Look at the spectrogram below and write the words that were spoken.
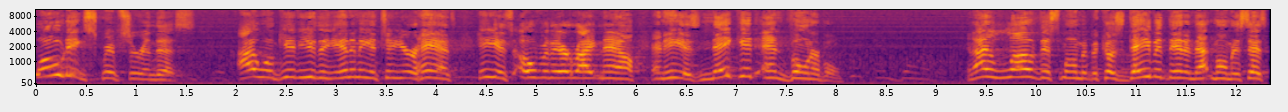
quoting scripture in this. I will give you the enemy into your hands. He is over there right now, and he is naked and vulnerable. And I love this moment because David, then in that moment, it says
